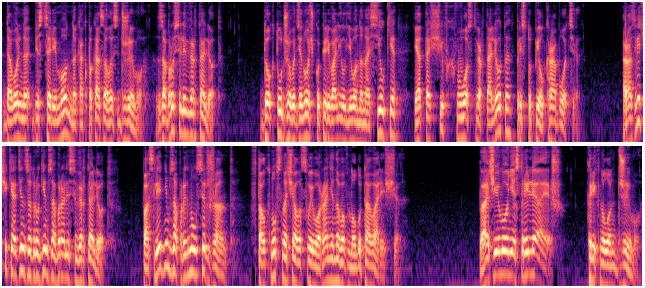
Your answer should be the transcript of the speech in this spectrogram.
довольно бесцеремонно, как показалось Джиму, забросили в вертолет. Док тут же в одиночку перевалил его на носилки и, оттащив хвост вертолета, приступил к работе. Разведчики один за другим забрались в вертолет. Последним запрыгнул сержант, втолкнув сначала своего раненого в ногу товарища. «Почему не стреляешь?» – крикнул он Джиму.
